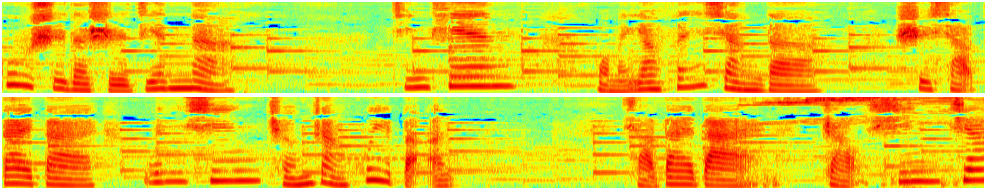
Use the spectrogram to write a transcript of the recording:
故事的时间了。今天我们要分享的是小戴戴温馨成长绘本《小戴戴找新家》。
